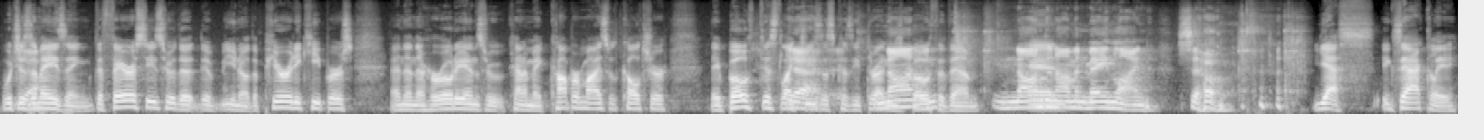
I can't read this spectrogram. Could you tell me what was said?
Which is yeah. amazing. The Pharisees, who are the, the you know the purity keepers, and then the Herodians, who kind of make compromise with culture. They both dislike yeah, Jesus because he threatens non, both of them. Non-denomin mainline. So. yes, exactly.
